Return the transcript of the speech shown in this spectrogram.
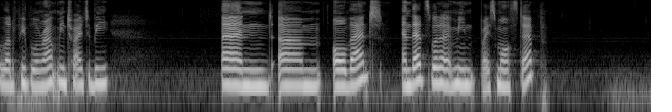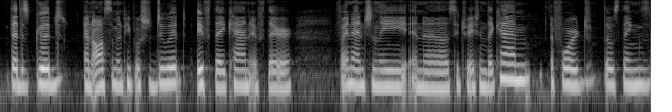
a lot of people around me try to be, and um, all that. And that's what I mean by small step. That is good and awesome, and people should do it if they can, if they're financially in a situation they can afford those things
